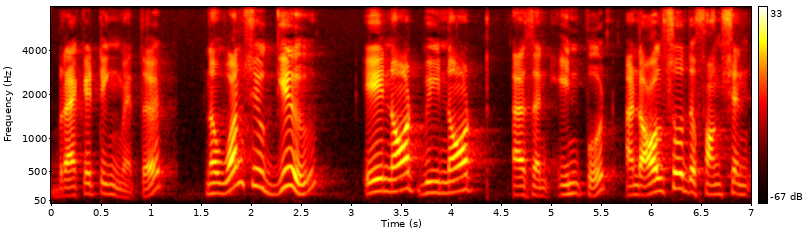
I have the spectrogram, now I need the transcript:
bracketing method. Now, once you give a naught b naught as an input and also the function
